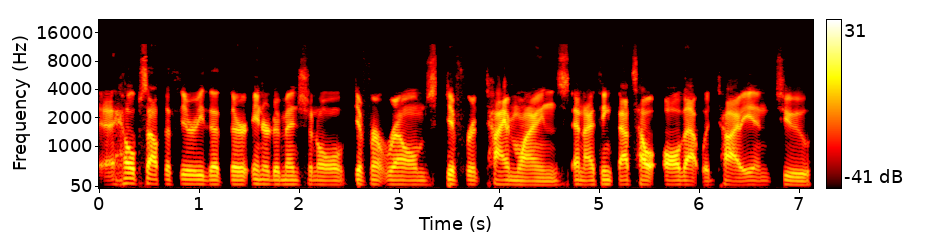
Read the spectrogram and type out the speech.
Uh, helps out the theory that they're interdimensional, different realms, different timelines, and I think that's how all that would tie into.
